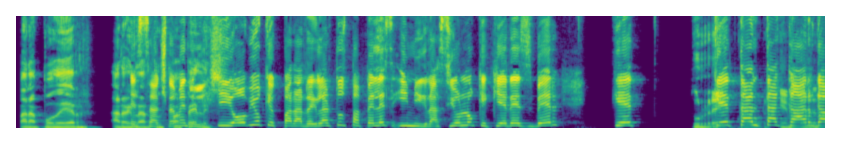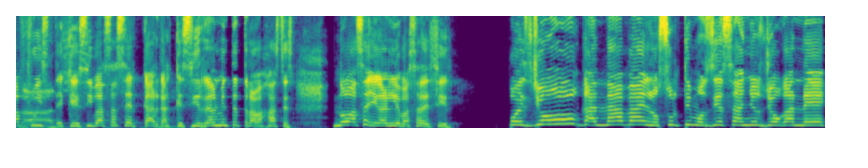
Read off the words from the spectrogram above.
para poder arreglar tus papeles. Y obvio que para arreglar tus papeles, inmigración lo que quiere es ver qué ¿Qué tanta carga verdad- fuiste? Que si vas a hacer cargas, que si realmente trabajaste, no vas a llegar y le vas a decir, pues yo ganaba en los últimos 10 años, yo gané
